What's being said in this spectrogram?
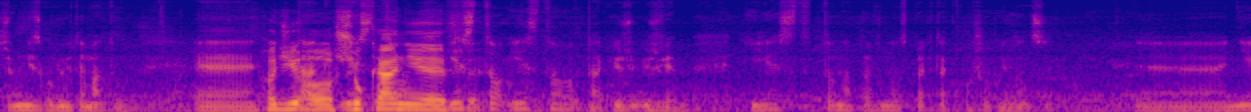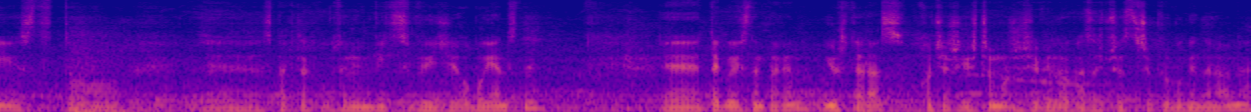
żebym nie zgubił tematu. E, Chodzi o jest szukanie To, jest, to, jest to, tak, już, już wiem. Jest to na pewno spektakl poszukujący. E, nie jest to spektakl, po którym widz wyjdzie obojętny. E, tego jestem pewien, już teraz, chociaż jeszcze może się wiele okazać przez trzy próby generalne.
